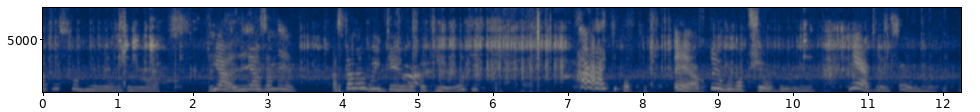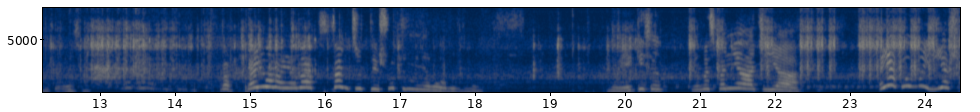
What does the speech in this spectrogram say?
яд, ну что, блин, я не понимаю. Я, я за ним. Остановить я его хотел. Вот же... Ха, типа... Э, а кто его вообще убил? Нет, блин, что ему надо? Интересно. Да, да ё-моё, да отстань же ты, что ты мне робишь, блин? Ну, якісь... Ну, без поняття. А як вбити? Я ж...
